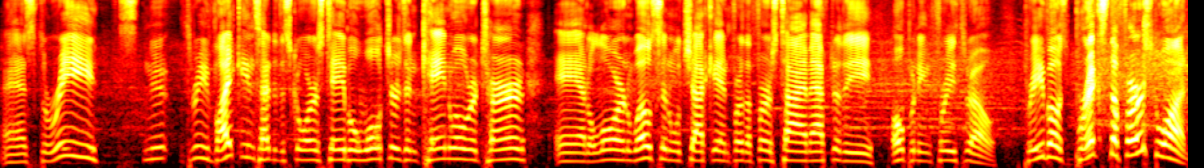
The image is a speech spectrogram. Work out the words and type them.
As three three Vikings head to the scorers table, Walters and Kane will return, and Lauren Wilson will check in for the first time after the opening free throw. Prevost bricks the first one.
